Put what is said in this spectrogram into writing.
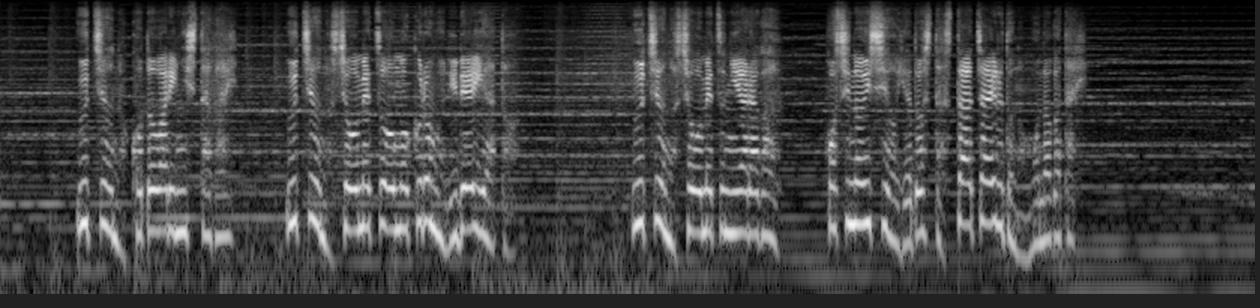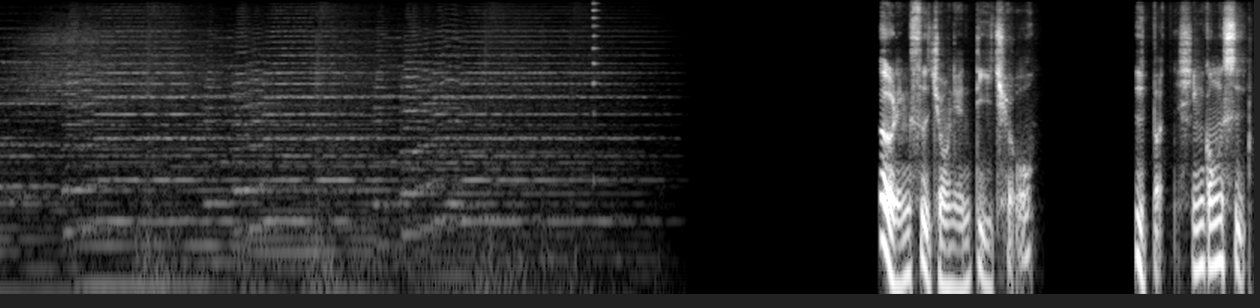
宇宙の断りに従い宇宙の消滅を目論むリレイヤーと宇宙の消滅に抗う星の意志を宿したスターチャイルドの物語二零四九年地球，日本新公式。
